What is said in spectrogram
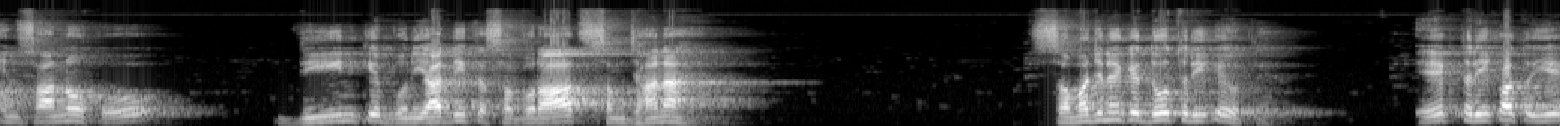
انسانوں کو دین کے بنیادی تصورات سمجھانا ہے۔ سمجھنے کے دو طریقے ہوتے ہیں۔ ایک طریقہ تو یہ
